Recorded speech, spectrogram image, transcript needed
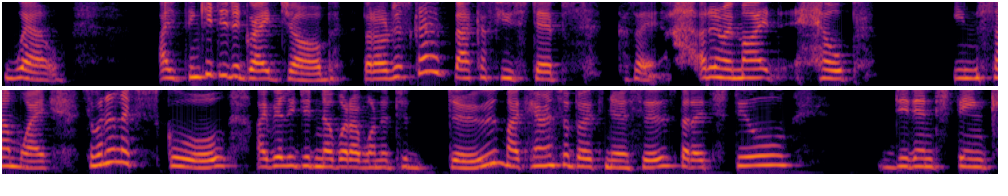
Well, I think you did a great job, but I'll just go back a few steps because I, I don't know, it might help in some way. So when I left school, I really didn't know what I wanted to do. My parents were both nurses, but I'd still didn't think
